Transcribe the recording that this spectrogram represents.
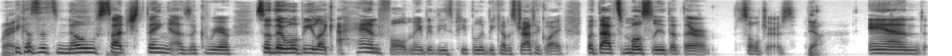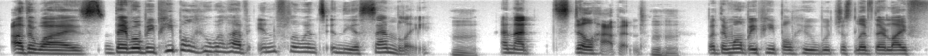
Right. because it's no such thing as a career. So there will be like a handful, maybe these people who become strategoi, but that's mostly that they're soldiers. Yeah. And otherwise, there will be people who will have influence in the assembly. Hmm. And that still happened Mhm. But there won't be people who would just live their life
